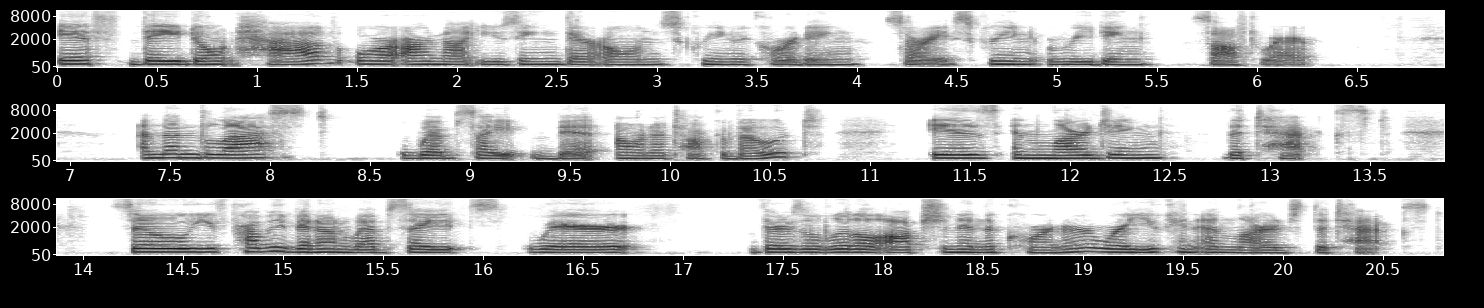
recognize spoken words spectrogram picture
if they don't have or are not using their own screen recording, sorry, screen reading software. And then the last website bit I want to talk about is enlarging the text. So you've probably been on websites where there's a little option in the corner where you can enlarge the text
